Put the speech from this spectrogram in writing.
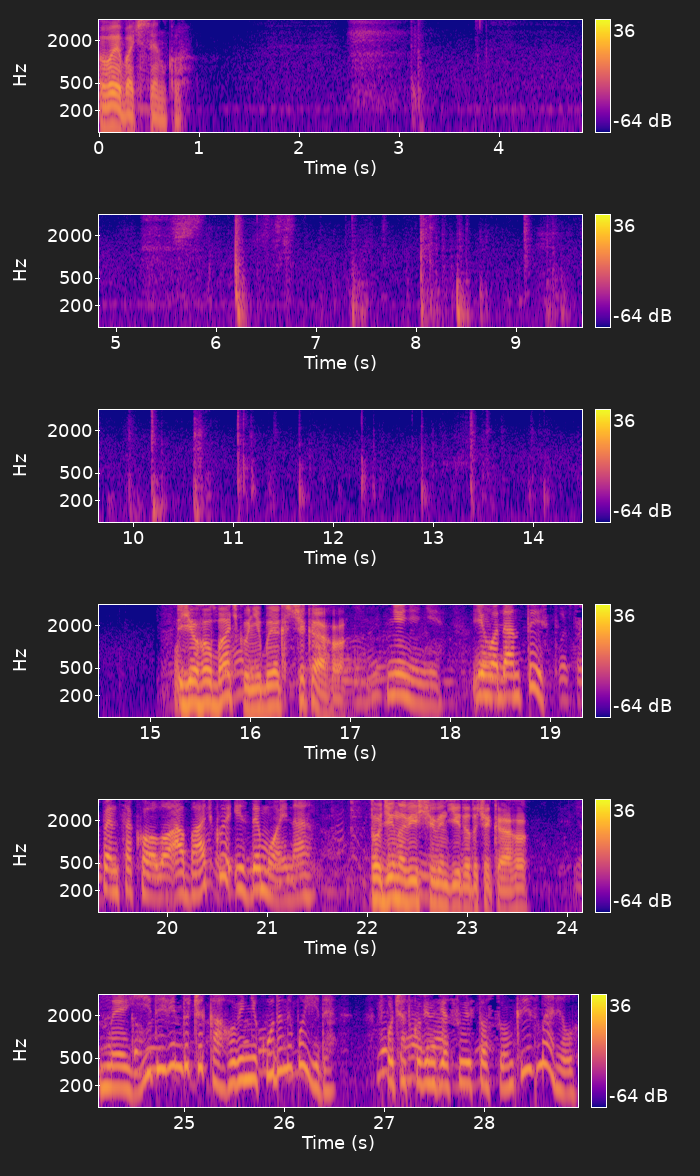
Вибач, синку. Його батько ніби як з Чикаго. Ні, ні, ні. Його дантист з Пенсаколо, а батько із Демойна. Тоді навіщо він їде до Чикаго? Не їде він до Чикаго, він нікуди не поїде. Спочатку він з'ясує стосунки із Меріл.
